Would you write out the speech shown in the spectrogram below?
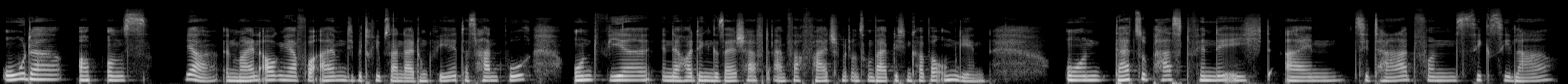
oder ob uns ja, in meinen Augen ja vor allem die Betriebsanleitung fehlt, das Handbuch und wir in der heutigen Gesellschaft einfach falsch mit unserem weiblichen Körper umgehen. Und dazu passt, finde ich, ein Zitat von Sixila,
